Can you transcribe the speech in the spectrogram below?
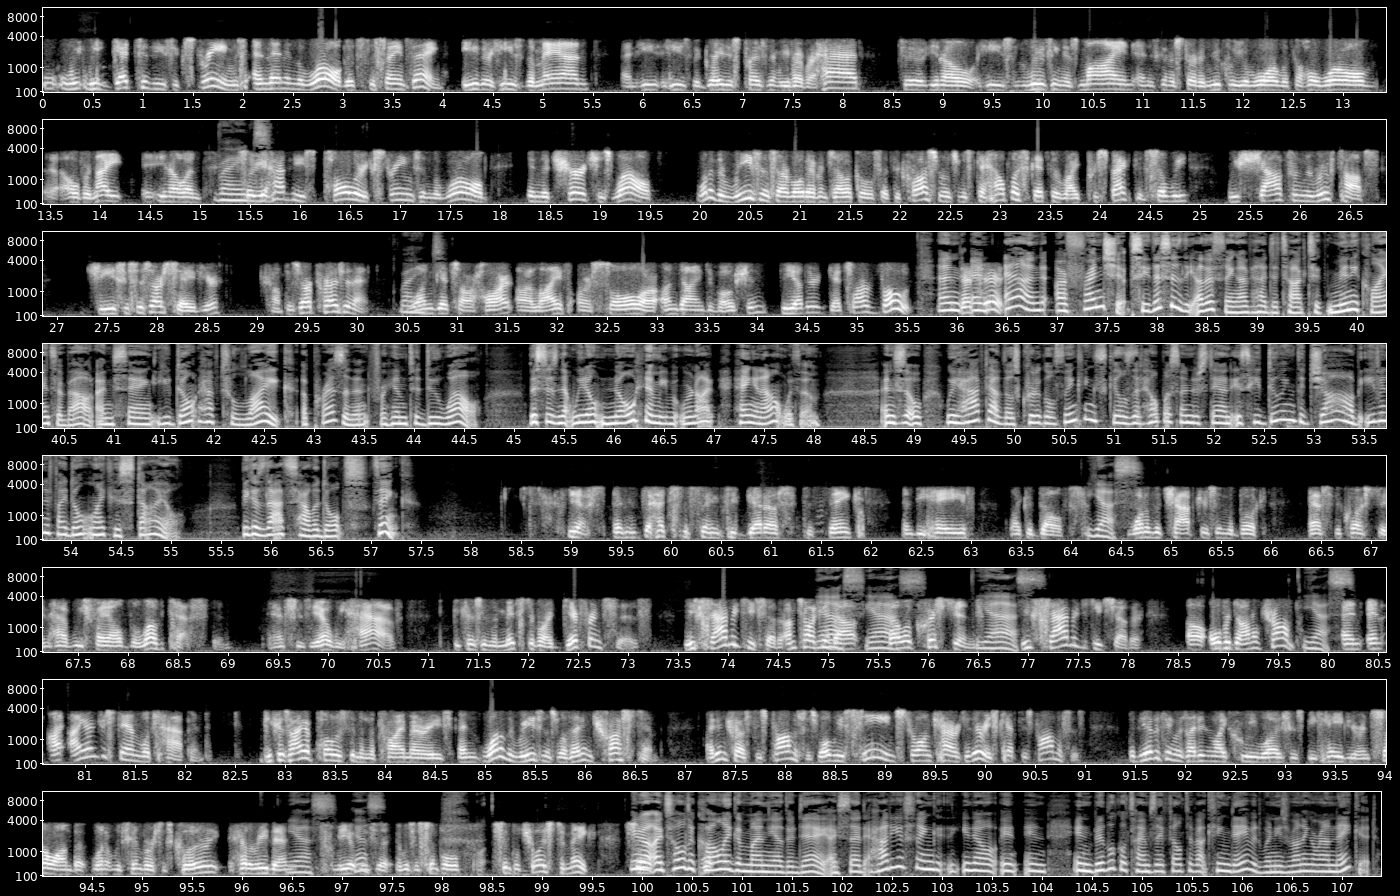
we we get to these extremes, and then in the world, it's the same thing. Either he's the man, and he he's the greatest president we've ever had. To you know, he's losing his mind and he's going to start a nuclear war with the whole world uh, overnight. You know, and Right. so you have these polar extremes in the world, in the church as well. One of the reasons I wrote Evangelicals at the Crossroads was to help us get the right perspective. So we we shout from the rooftops, Jesus is our Savior, Trump is our president. Right. One gets our heart, our life, our soul, our undying devotion. The other gets our vote. and That's and, it. and our friendship. See, this is the other thing I've had to talk to many clients about. I'm saying you don't have to like a president for him to do well. This is not. We don't know him. Even we're not hanging out with him. And so we have to have those critical thinking skills that help us understand is he doing the job, even if I don't like his style? Because that's how adults think. Yes, and that's the thing to get us to think and behave like adults. Yes. One of the chapters in the book asks the question, Have we failed the love test? And the answer is, Yeah, we have. Because in the midst of our differences, we savaged each other. I'm talking Yes, about yes. fellow Christians. Yes. We savaged each other uh, over Donald Trump. Yes. And and I, I understand what's happened because I opposed him in the primaries, and one of the reasons was I didn't trust him. I didn't trust his promises. Well, we've seen strong character there. He's kept his promises. But the other thing was I didn't like who he was, his behavior, and so on. But when it was him versus Hillary, Hillary, then Yes, for me it yes. was a it was a simple simple choice to make. You know, I told a colleague of mine the other day. I said, "How do you think you know in in, in biblical times they felt about King David when he's running around naked?"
